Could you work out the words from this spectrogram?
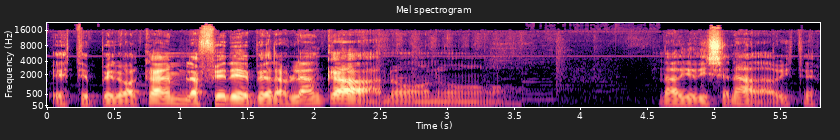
Este, pero acá en la feria de Piedras Blancas, no, no. Nadie dice nada, ¿viste?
